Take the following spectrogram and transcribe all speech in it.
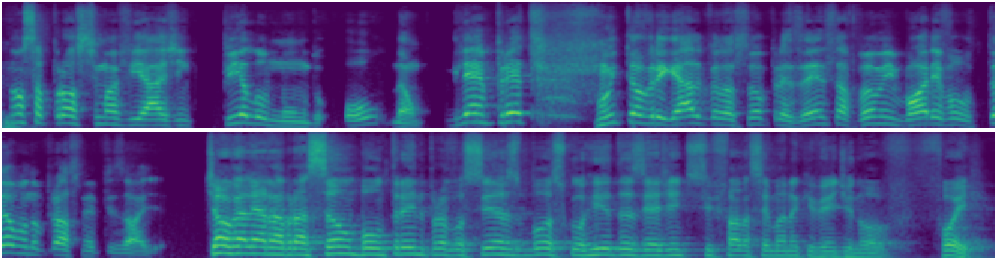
nossa próxima viagem pelo mundo ou não. Guilherme Preto, muito obrigado pela sua presença. Vamos embora e voltamos no próximo episódio. Tchau, galera. Abração, bom treino para vocês, boas corridas e a gente se fala semana que vem de novo. Foi.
